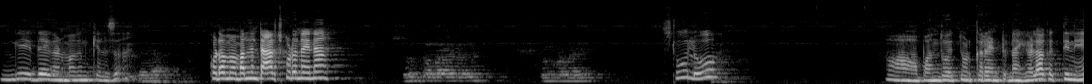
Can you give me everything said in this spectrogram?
ಹಿಂಗೆ ಇದೆ ಗಂಡು ಮಗನ ಕೆಲಸ. ಕೊಡಮ್ಮ, ಬಂದ ಟಾರ್ಚ್ ಕೊಡು ನೈನಾ. ಸ್ಟೂಲು ಹಾಂ ಬಂದು ಹೋಯ್ತು ನೋಡಿ ಕರೆಂಟ್ ನಾ ಹೇಳಾಕತ್ತೀನಿ.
